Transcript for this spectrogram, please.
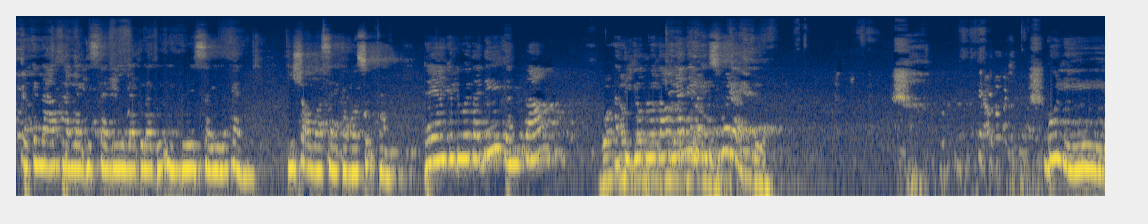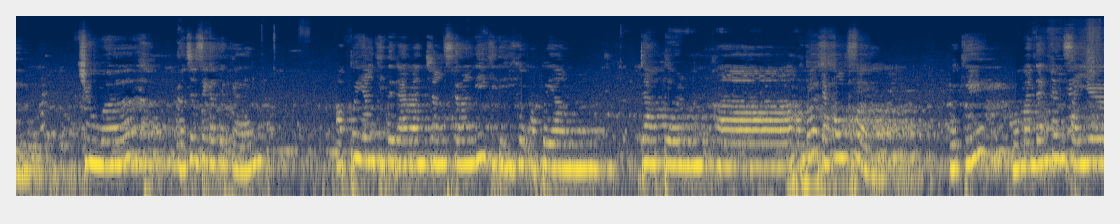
perkenalkan lagi sekali lagu-lagu Inggris saya kan. InsyaAllah saya akan masukkan. Dan yang kedua tadi tentang buat Ah, 30 tahun yang ni bagi semua dah? Boleh. Cuma macam saya katakan, apa yang kita dah rancang sekarang ni kita ikut apa yang dah pun uh, apa dah confirm. Okey, memandangkan saya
